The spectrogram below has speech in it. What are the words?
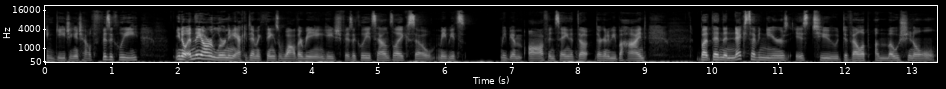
engaging a child physically, you know, and they are learning academic things while they're being engaged physically, it sounds like. So maybe it's, maybe I'm off in saying that they're, they're going to be behind. But then the next seven years is to develop emotional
